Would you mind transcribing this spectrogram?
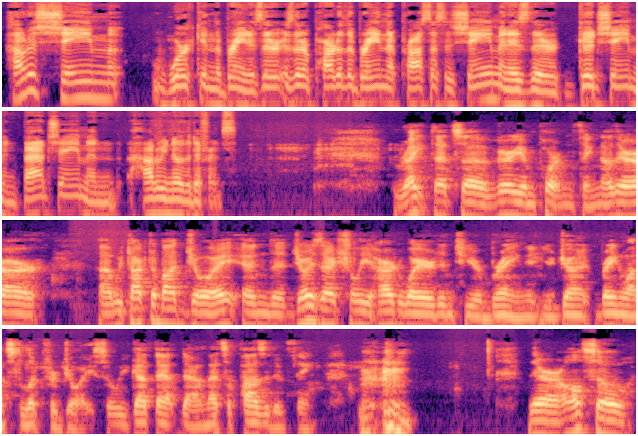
How does shame work in the brain? Is there is there a part of the brain that processes shame, and is there good shame and bad shame, and how do we know the difference? Right, that's a very important thing. Now there are. Uh, we talked about joy, and the joy is actually hardwired into your brain. Your brain wants to look for joy, so we got that down. That's a positive thing. there are also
